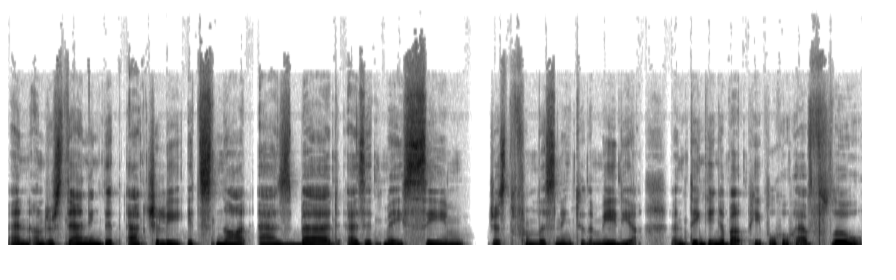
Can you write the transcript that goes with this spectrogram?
and understanding that actually it's not as bad as it may seem just from listening to the media and thinking about people who have flu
